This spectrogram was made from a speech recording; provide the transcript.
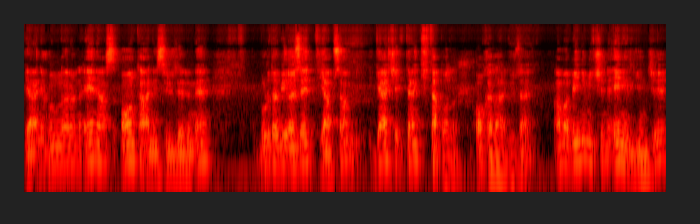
Yani bunların en az 10 tanesi üzerine burada bir özet yapsam gerçekten kitap olur. O kadar güzel. Ama benim için en ilginci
